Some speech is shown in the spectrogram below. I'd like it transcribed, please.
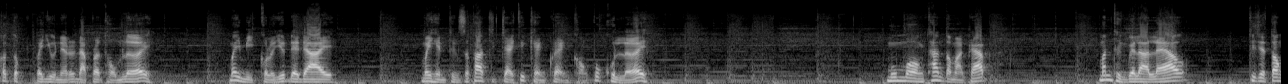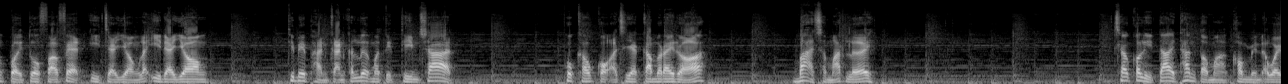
ก็ตกไปอยู่ในระดับประถมเลย ไม่มีกลยุทธ์ใด ๆ ไม่เห็นถึงสภาพจิตใจที่แข็งแกร่งของพวกคุณเลย มุมมองท่านต่อมาครับ มันถึงเวลาแล้ว ที่จะต้องปล่อยตัวฝาแฝดอีจายองและอีดายอง ที่ไม่ผ่านการคัดเลือกมาติดทีมชาติ พวกเขาก่ออาชญากรรมอะไรหรอ บ้าชะมัดเลย ชาวเกาหลีใต้ท่านต่อมาคอมเมนต์เอาไว้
